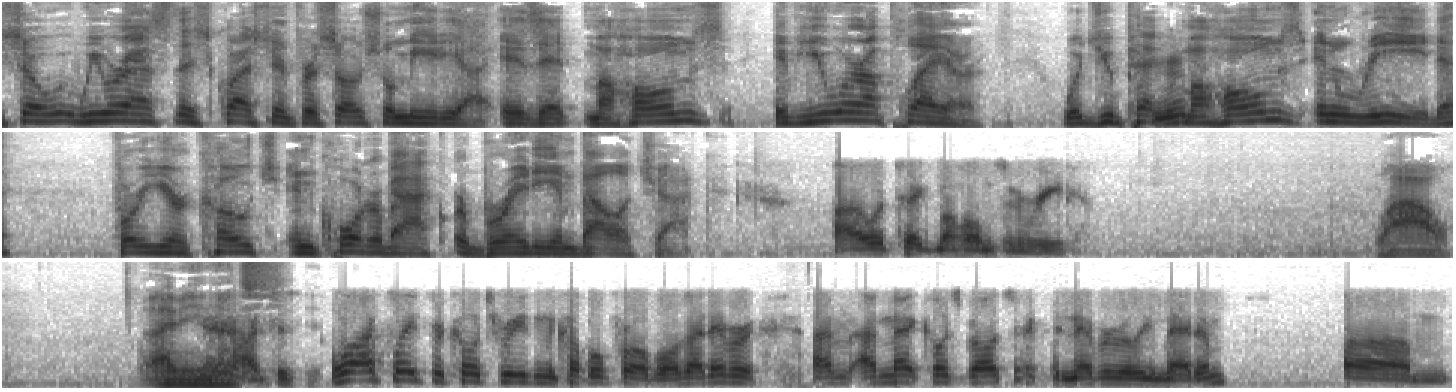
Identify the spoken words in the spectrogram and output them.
So we were asked this question for social media. Is it Mahomes? If you were a player, would you pick Mm-hmm. Mahomes and Reid for your coach and quarterback or Brady and Belichick? I would take Mahomes and Reid. Wow. I mean, Yeah, I just well, I played for Coach Reid in a couple of Pro Bowls. I never, I've, I've met Coach Belichick, but never really met him. Um,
